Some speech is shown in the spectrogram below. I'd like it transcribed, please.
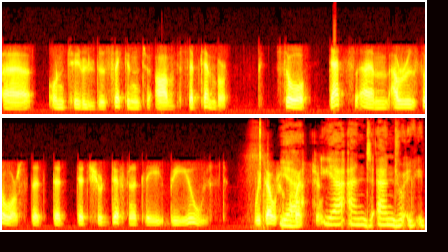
uh, until the 2nd of September. So that's um, a resource that, that, that should definitely be used without yeah, question. Yeah, and and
